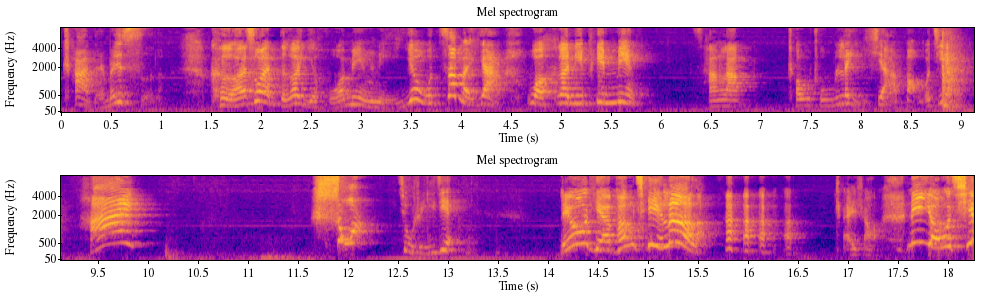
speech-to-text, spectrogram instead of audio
差点没死了，可算得以活命。你又这么样，我和你拼命！苍狼抽出肋下宝剑，嗨，唰就是一剑。刘铁鹏气乐了，柴少，你有枪。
